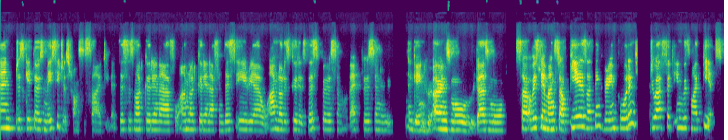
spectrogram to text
and just get those messages from society that this is not good enough, or I'm not good enough in this area, or I'm not as good as this person or that person who, again, who owns more, who does more. So, obviously, amongst our peers, I think very important do I fit in with my peers?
